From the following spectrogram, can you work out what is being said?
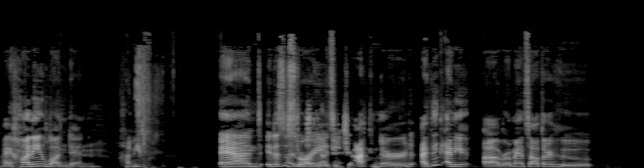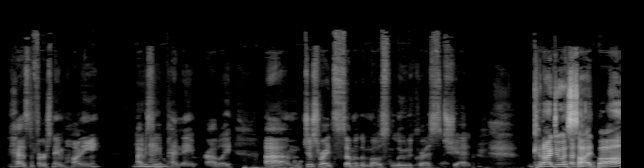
by Honey London. Honey. And it is a story. It's a Jack nerd. I think any uh, romance author who has the first name Honey, obviously Mhm. a pen name probably, um, just writes some of the most ludicrous shit. Can I do a That's a- sidebar?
